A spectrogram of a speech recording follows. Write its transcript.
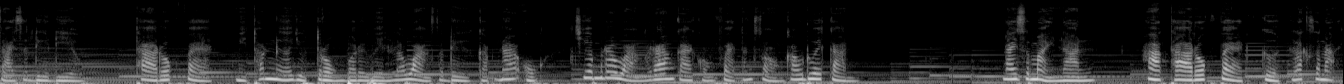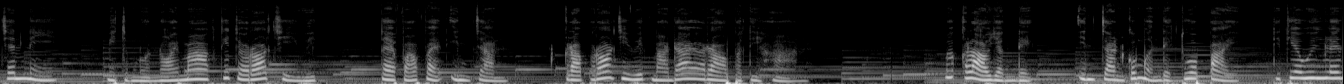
สายสะดือเดียว ทารกแฝดมีท่อนเนื้ออยู่ตรงบริเวณระหว่างสะดือกับหน้าอก เชื่อมระหว่างร่างกายของแฝดทั้งสองเข้าด้วยกัน ในสมัยนั้น หากทารกแฝดเกิดลักษณะเช่นนี้ มีจำนวนน้อยมากที่จะรอดชีวิต แต่ฝาแฝดอินจันกลับรอดชีวิตมาได้ราวปฏิหาริย์ เมื่อคราวอย่างเด็ก อินจันก็เหมือนเด็กทั่วไป ที่เที่ยววิ่งเล่น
